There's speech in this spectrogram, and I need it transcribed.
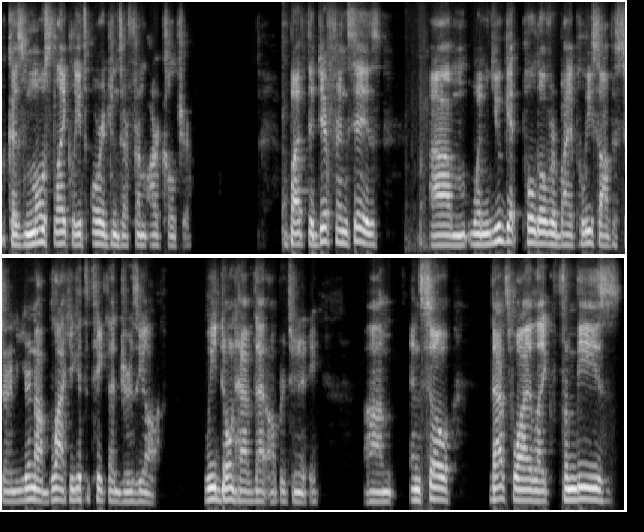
because most likely its origins are from our culture. But the difference is um, when you get pulled over by a police officer and you're not black, you get to take that jersey off. We don't have that opportunity. Um, and so that's why, like, from these,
